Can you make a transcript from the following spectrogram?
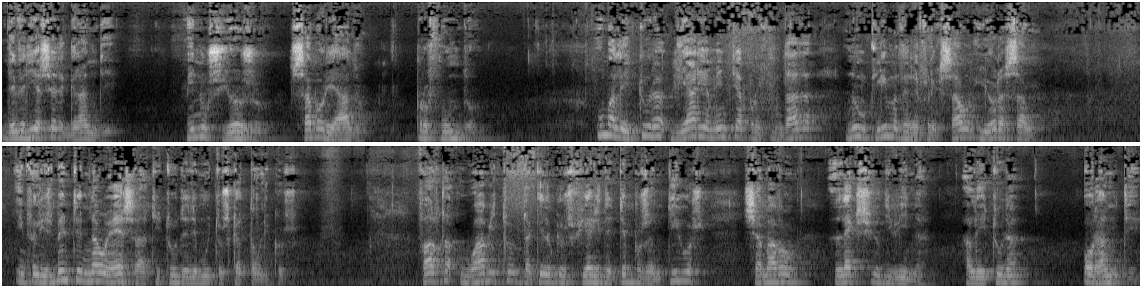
Deveria ser grande, minucioso, saboreado, profundo uma leitura diariamente aprofundada num clima de reflexão e oração. Infelizmente, não é essa a atitude de muitos católicos. Falta o hábito daquilo que os fiéis de tempos antigos chamavam Lexio Divina, a leitura orante.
